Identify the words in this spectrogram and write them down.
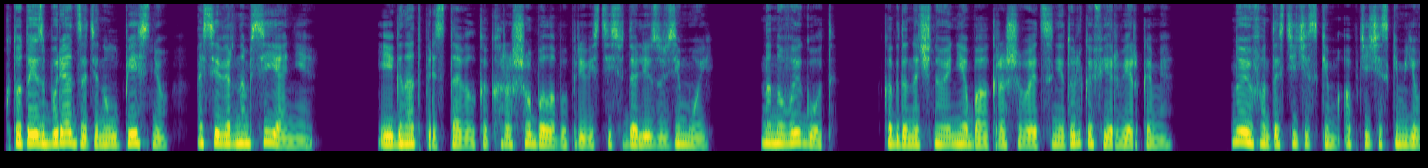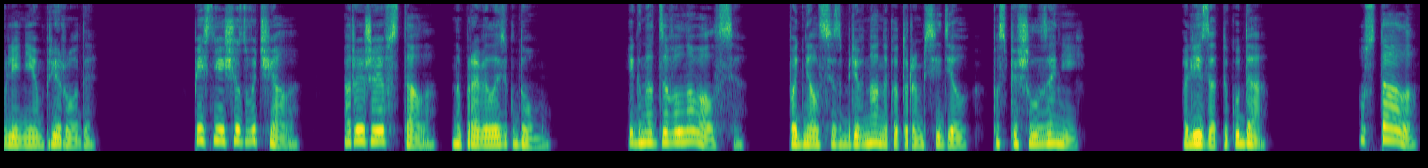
Кто-то из бурят затянул песню о северном сиянии, и Игнат представил, как хорошо было бы привести сюда Лизу зимой, на Новый год, когда ночное небо окрашивается не только фейерверками, но и фантастическим оптическим явлением природы. Песня еще звучала, а рыжая встала, направилась к дому. Игнат заволновался, поднялся с бревна, на котором сидел, поспешил за ней. «Лиза, ты куда?» «Устала,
